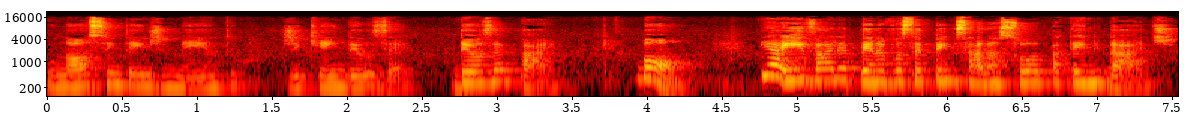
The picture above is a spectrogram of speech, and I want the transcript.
o nosso entendimento de quem Deus é. Deus é Pai. Bom, e aí vale a pena você pensar na sua paternidade.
